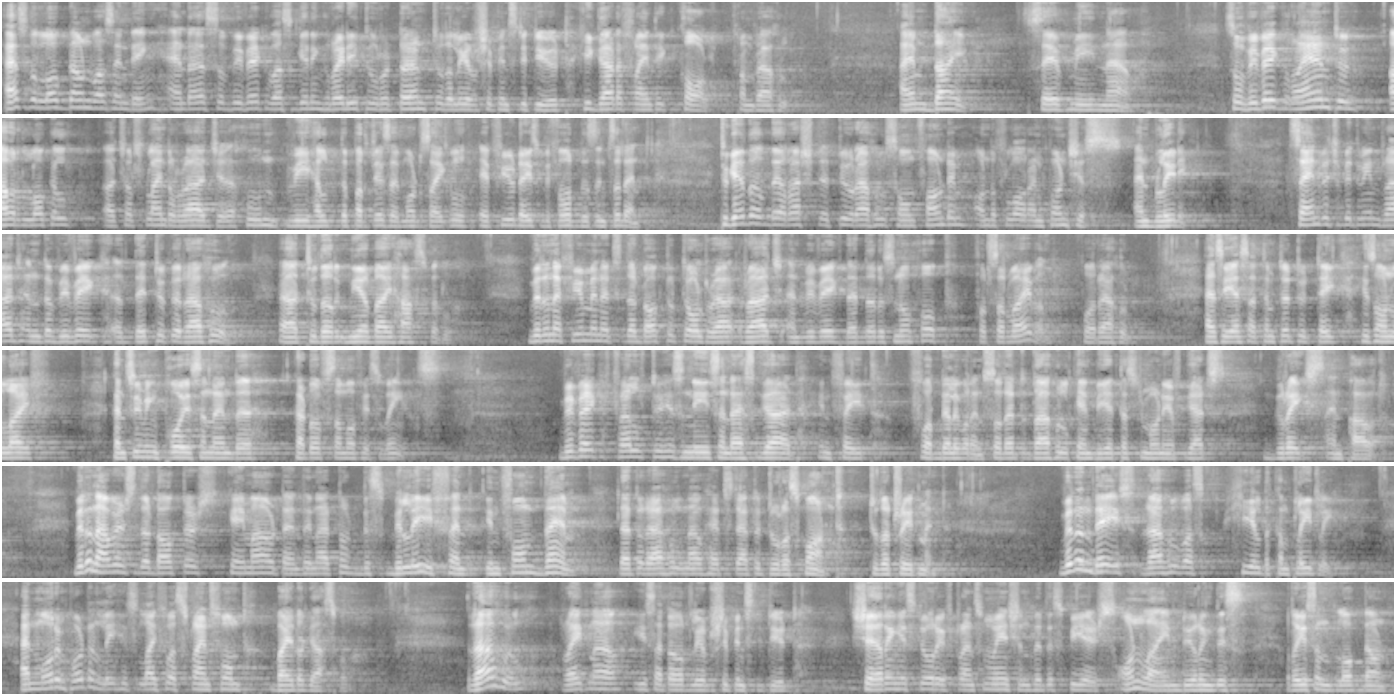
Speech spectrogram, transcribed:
As the lockdown was ending and as Vivek was getting ready to return to the Leadership Institute, he got a frantic call from Rahul I am dying, save me now. So Vivek ran to our local uh, church planter Raj, uh, whom we helped to purchase a motorcycle a few days before this incident. Together, they rushed to Rahul's home, found him on the floor unconscious and bleeding. Sandwiched between Raj and Vivek, uh, they took Rahul uh, to the nearby hospital. Within a few minutes, the doctor told Ra- Raj and Vivek that there is no hope for survival for Rahul, as he has attempted to take his own life, consuming poison and uh, cut off some of his wings. Vivek fell to his knees and asked God in faith for deliverance so that Rahul can be a testimony of God's grace and power. Within hours, the doctors came out and in utter disbelief and informed them that Rahul now had started to respond to the treatment. Within days, Rahul was healed completely. And more importantly, his life was transformed by the gospel. Rahul, right now, is at our Leadership Institute sharing his story of transformation with his peers online during this recent lockdown.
